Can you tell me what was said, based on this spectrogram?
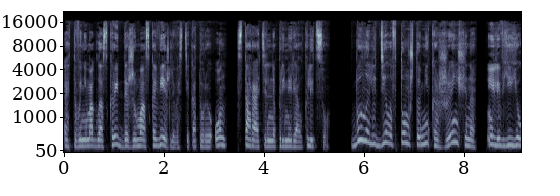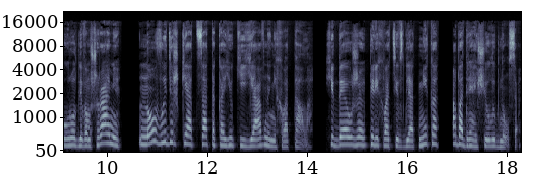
Этого не могла скрыть даже маска вежливости, которую он старательно примерял к лицу. Было ли дело в том, что Мика женщина или в ее уродливом шраме, но выдержки отца Такаюки явно не хватало. Хиде уже, перехватив взгляд Мика, ободряюще улыбнулся.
